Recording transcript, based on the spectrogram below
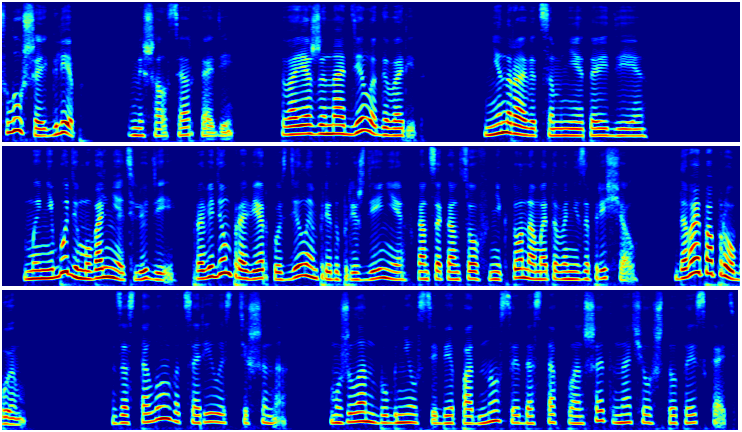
«Слушай, Глеб», — вмешался Аркадий, — «твоя жена дело говорит?» «Не нравится мне эта идея». «Мы не будем увольнять людей. Проведем проверку, сделаем предупреждение. В конце концов, никто нам этого не запрещал. Давай попробуем». За столом воцарилась тишина. Мужелан бубнил себе под нос и, достав планшет, начал что-то искать.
